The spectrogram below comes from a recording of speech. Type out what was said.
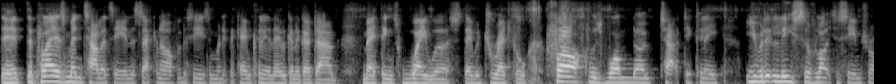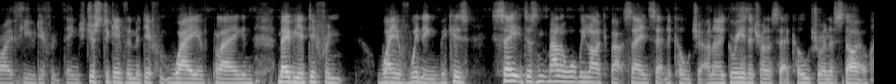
The the players' mentality in the second half of the season, when it became clear they were going to go down, made things way worse. They were dreadful. Farke was one note tactically. You would at least have liked to see him try a few different things, just to give them a different way of playing and maybe a different way of winning. Because say it doesn't matter what we like about saying setting a culture, and I agree they're trying to set a culture and a style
